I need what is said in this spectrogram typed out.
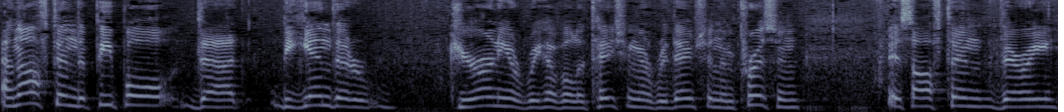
And often the people that begin their journey of rehabilitation and redemption in prison is often very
